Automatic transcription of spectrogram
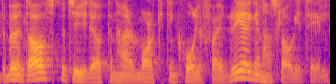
Det behöver inte alls betyda att den här marketing qualified-regeln har slagit till.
